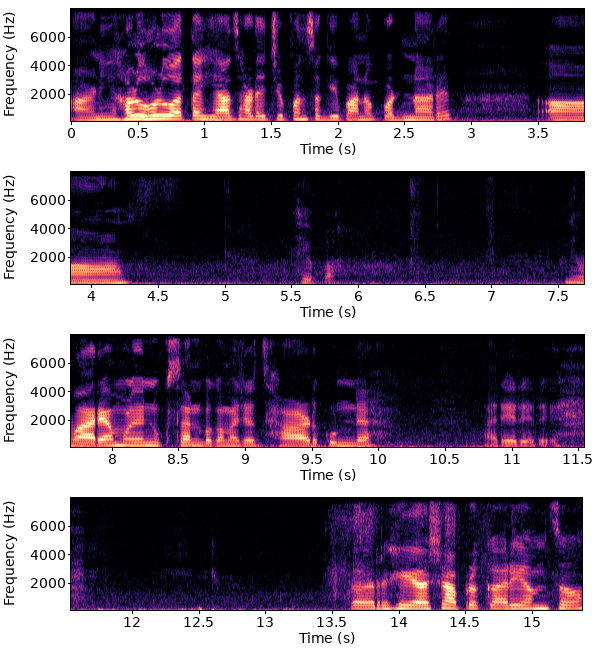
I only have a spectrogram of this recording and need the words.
आणि हळूहळू आता ह्या झाडाची पण सगळी पानं पडणार आहेत. हे पा आणि वाऱ्यामुळे नुकसान बघा माझ्या झाड कुंड्या. अरे रे रे तर हे अशा प्रकारे आमचं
